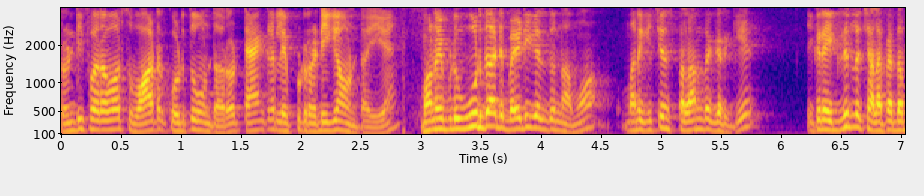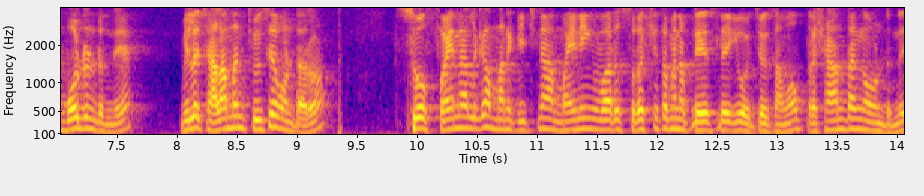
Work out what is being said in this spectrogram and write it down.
ట్వంటీ ఫోర్ అవర్స్ వాటర్ కొడుతూ ఉంటారు. ట్యాంకర్లు ఎప్పుడు రెడీగా ఉంటాయి. మనం ఇప్పుడు ఊరు దాటి బయటికి వెళ్తున్నాము. మనకి ఇచ్చిన స్థలం దగ్గరికి. ఇక్కడ ఎగ్జిట్లో చాలా పెద్ద బోర్డు ఉంటుంది. మీలో చాలా మంది చూసే ఉంటారు. సో ఫైనల్గా మనకి ఇచ్చిన మైనింగ్ వారు సురక్షితమైన ప్లేస్లోకి వచ్చేసాము. ప్రశాంతంగా ఉంటుంది.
